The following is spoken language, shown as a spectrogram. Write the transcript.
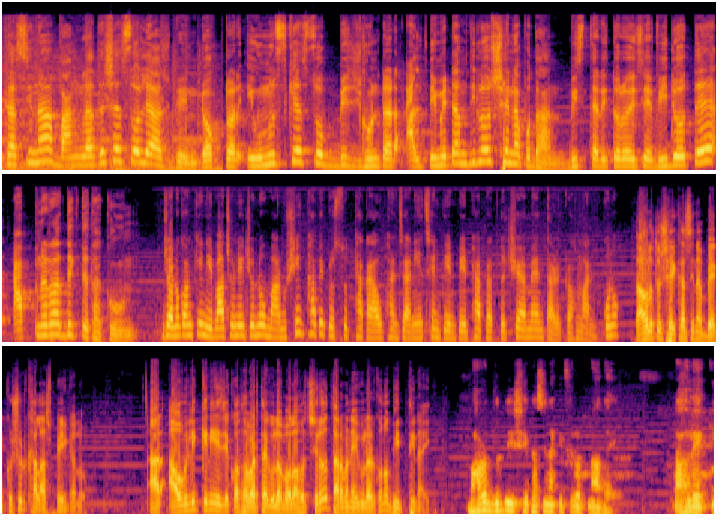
শেখ হাসিনা বাংলাদেশে চলে আসবেন। ডক্টর ইউনুসকে চব্বিশ ঘণ্টার আলটিমেটাম দিল সেনাপ্রধান। বিস্তারিত রয়েছে ভিডিওতে আপনারা দেখতে থাকুন। জনগণকে নির্বাচনের জন্য মানসিকভাবে প্রস্তুত থাকার আহ্বান জানিয়েছেন বিএনপির ভারপ্রাপ্ত চেয়ারম্যান তারেক রহমান। কোনো তাহলে তো শেখ হাসিনা বেকসুর খালাস পেয়ে গেল। আর আওয়ামী লীগকে নিয়ে যে কথাবার্তাগুলো বলা হচ্ছিল তার মানে এগুলোর কোনো ভিত্তি নাই। ভারত যদি শেখ হাসিনাকে ফেরত না দেয় তাহলে কি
